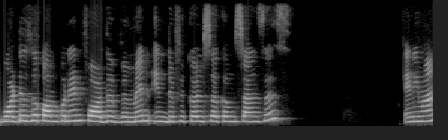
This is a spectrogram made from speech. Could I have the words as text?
what is the component for the women in difficult circumstances? Anyone?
